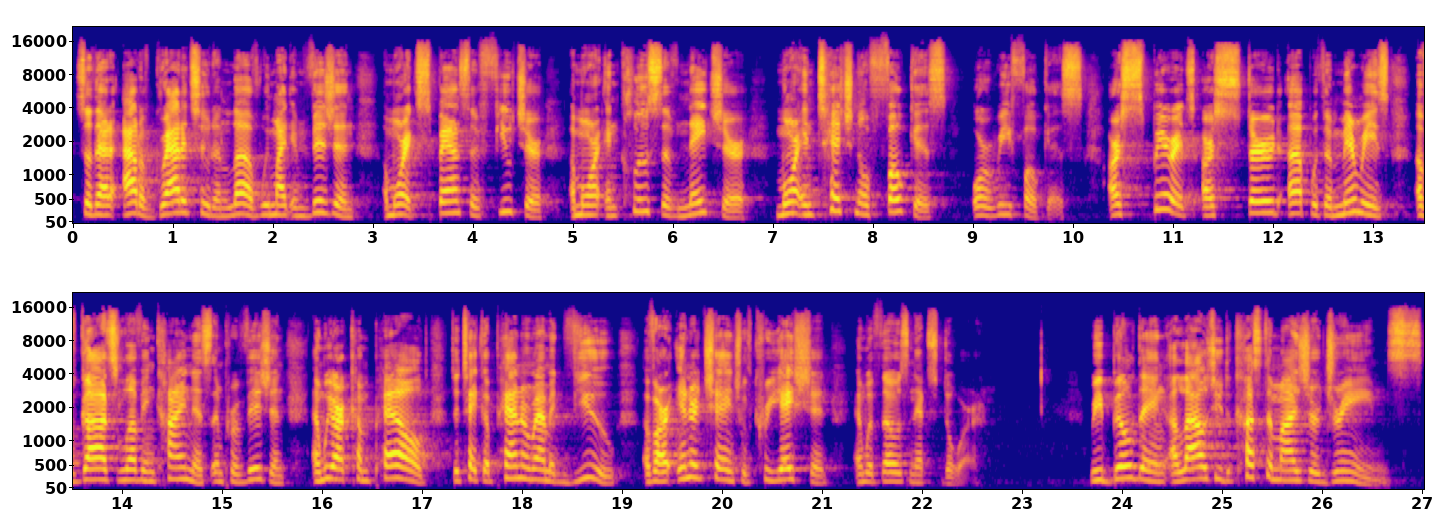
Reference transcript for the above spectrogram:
so that out of gratitude and love, we might envision a more expansive future, a more inclusive nature, more intentional focus or refocus. Our spirits are stirred up with the memories of God's loving kindness and provision, and we are compelled to take a panoramic view of our interchange with creation and with those next door. Rebuilding allows you to customize your dreams,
